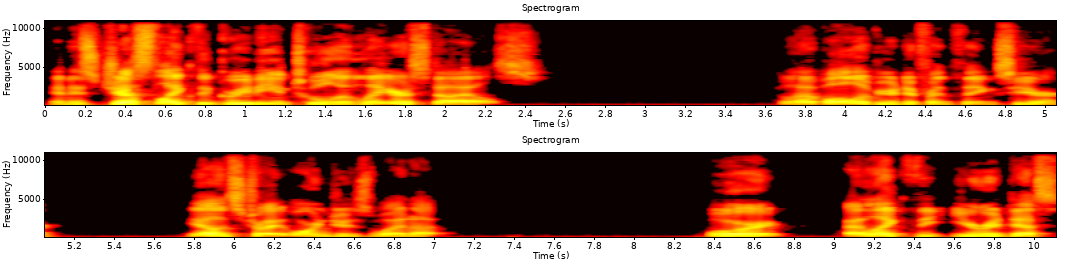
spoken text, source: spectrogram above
And it's just like the gradient tool in layer styles. You'll have all of your different things here. Yeah, let's try oranges. Why not? Or I like the iridescent.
